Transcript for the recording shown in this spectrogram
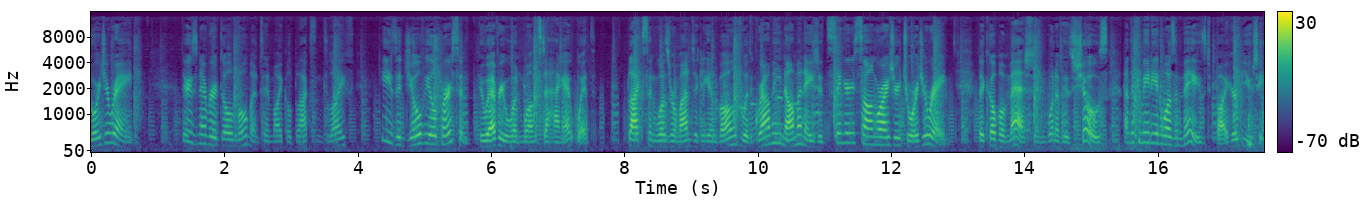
Georgia Rain. There's never a dull moment in Michael Blackson's life. He's a jovial person who everyone wants to hang out with. Blackson was romantically involved with Grammy nominated singer songwriter Georgia Rain. The couple met in one of his shows, and the comedian was amazed by her beauty.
